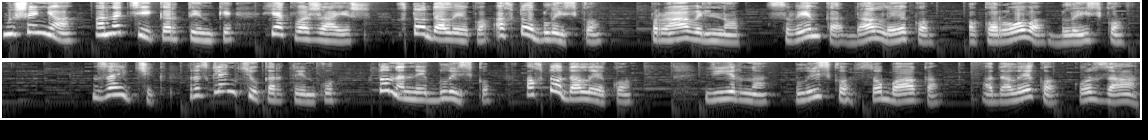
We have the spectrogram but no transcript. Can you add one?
Мишеня, а на цій картинці, як вважаєш, хто далеко, а хто близько? Правильно, свинка далеко, а корова близько. Зайчик, розглянь цю картинку. Хто на неї близько, а хто далеко? Вірно, близько собака, а далеко коза.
